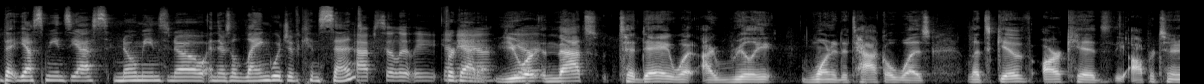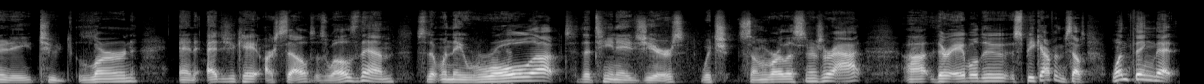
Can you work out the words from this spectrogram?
that yes means yes, no means no, and there's a language of consent. Absolutely. Forget Yeah. it. You Yeah. were, and that's today what I really wanted to tackle was let's give our kids the opportunity to learn and educate ourselves as well as them so that when they roll up to the teenage years, which some of our listeners are at, uh, they're able to speak out for themselves. One thing that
